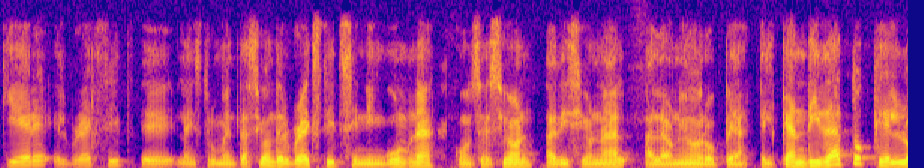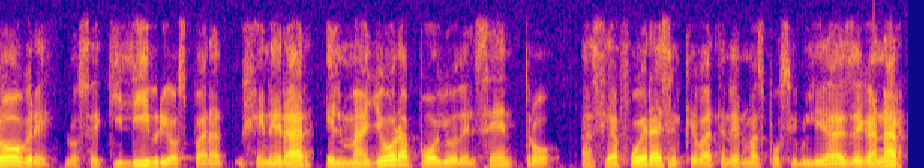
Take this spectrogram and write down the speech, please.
quiere el Brexit, eh, la instrumentación del Brexit sin ninguna concesión adicional a la Unión Europea. El candidato que logre los equilibrios para generar el mayor apoyo del centro hacia afuera es el que va a tener más posibilidades de ganar.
